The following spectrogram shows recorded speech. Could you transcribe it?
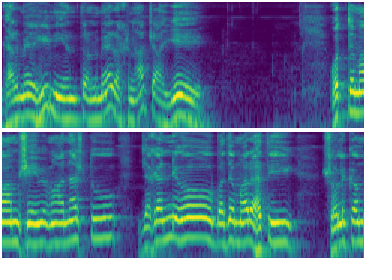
घर में ही नियंत्रण में रखना चाहिए। उत्तमां सेव्यमानस्तु जघन्यो बदमर्हति शुल्कं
